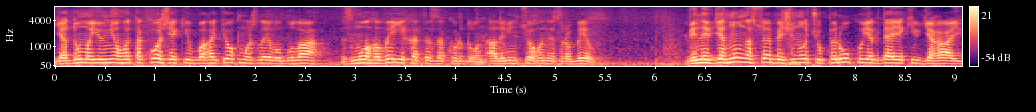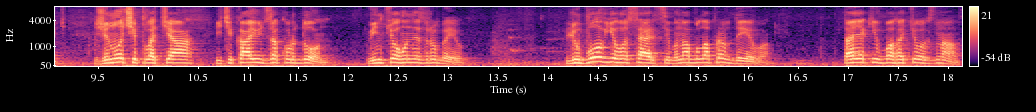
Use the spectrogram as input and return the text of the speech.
Я думаю, у нього також, як і в багатьох, можливо, була змога виїхати за кордон, але він цього не зробив. Він не вдягнув на себе жіночу перуку, як деякі вдягають, жіночі плаття і тікають за кордон. Він цього не зробив. Любов в його серці вона була правдива, та як і в багатьох з нас.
